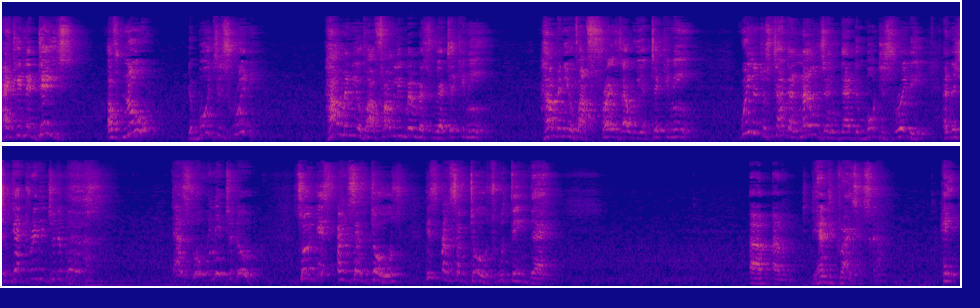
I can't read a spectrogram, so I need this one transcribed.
Like in the days of Noah, the boat is ready. How many of our family members we are taking in? How many of our friends that we are taking in? We need to start announcing that the boat is ready and they should get ready to the boat. That's what we need to do. So this answers those, this answers those who think that um, um, the Antichrist has come. Hey,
